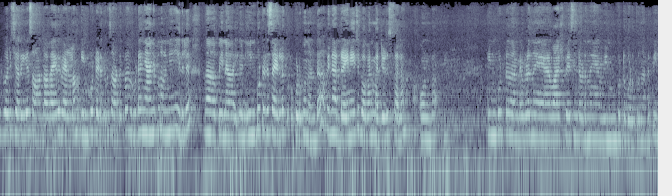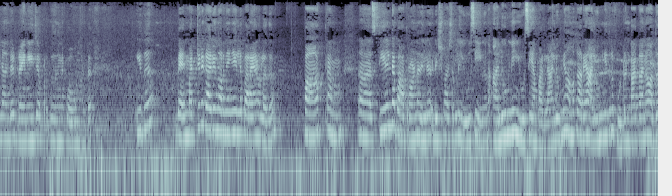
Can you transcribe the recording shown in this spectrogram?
ഇപ്പോൾ ഒരു ചെറിയ സൗണ്ട് അതായത് വെള്ളം ഇൻപുട്ട് എടുക്കുന്ന സൗണ്ട് ഇപ്പം ഇവിടെ ഞാനിപ്പോൾ പറഞ്ഞു കഴിഞ്ഞാൽ ഇതിൽ പിന്നെ ഇൻപുട്ട് ഒരു സൈഡിൽ കൊടുക്കുന്നുണ്ട്. പിന്നെ ഡ്രെയിനേജ് പോകാൻ മറ്റൊരു സ്ഥലം ഉണ്ട്. ഇൻപുട്ട് ഇവിടെ നിന്ന് വാഷ് ബേസിന്റെ ഇവിടെ നിന്ന് ഇൻപുട്ട് കൊടുക്കുന്നുണ്ട്. പിന്നെ അതിന്റെ ഡ്രെയിനേജ് അപ്പുറത്ത് തന്നെ പോകുന്നുണ്ട്. ഇത് മറ്റൊരു കാര്യം എന്ന് പറഞ്ഞു കഴിഞ്ഞാൽ ഇതിൽ പറയാനുള്ളത് പാത്രം സ്റ്റീലിന്റെ പാത്രമാണ് ഇതിൽ ഡിഷ് വാഷറിൽ യൂസ് ചെയ്യുന്നത്. അലൂമിനിയം യൂസ് ചെയ്യാൻ പാടില്ല. അലൂമിനിയം നമുക്കറിയാം അലൂമിനിയത്തിൽ ഫുഡ് ഉണ്ടാക്കാനോ അത്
